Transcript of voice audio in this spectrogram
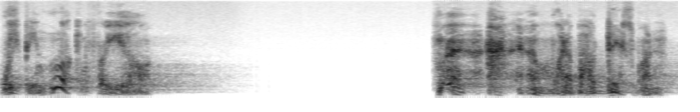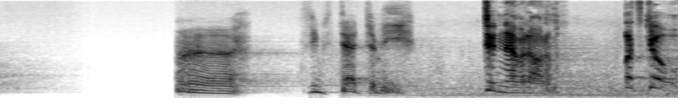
We've been looking for you. Seems dead to me. Didn't have it on him. Let's go.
